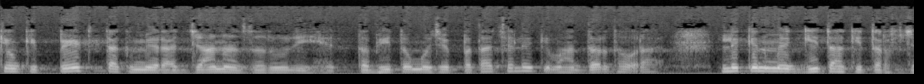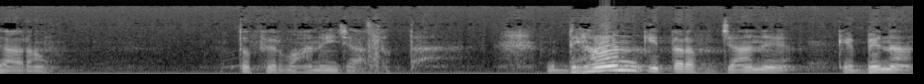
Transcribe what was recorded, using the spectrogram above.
क्योंकि पेट तक मेरा जाना ज़रूरी है, तभी तो मुझे पता चले कि वहाँ दर्द हो रहा है। लेकिन मैं गीता की तरफ़ जा रहा हूँ तो फिर वहाँ नहीं जा सकता। ध्यान की तरफ़ जाने के बिना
